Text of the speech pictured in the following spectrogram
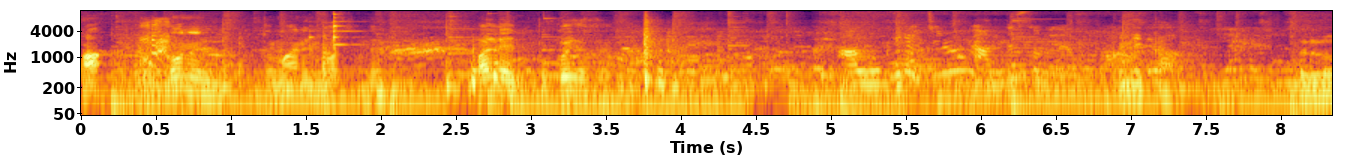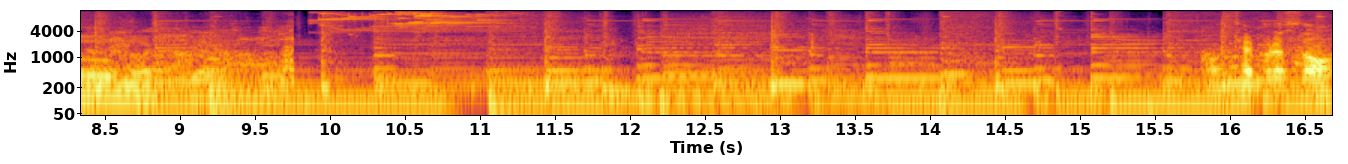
아 이거는 좀 아닌 것 같은데? 빨리 복구해주세요. 아 여기를 찔러면 안 됐었네 오빠. 그니까. 슬로우 모션. 어, 잘 뿌렸어.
